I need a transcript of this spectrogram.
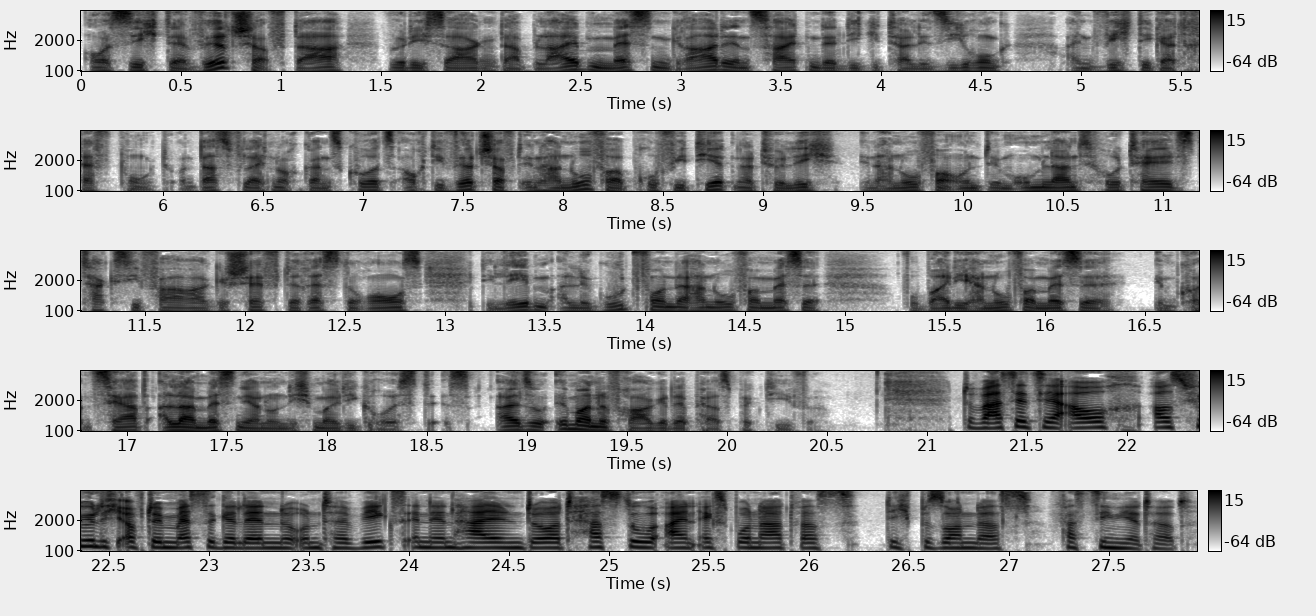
aus Sicht der Wirtschaft, da würde ich sagen, da bleiben Messen gerade in Zeiten der Digitalisierung ein wichtiger Treffpunkt. Und das vielleicht noch ganz kurz. Auch die Wirtschaft in Hannover profitiert natürlich in Hannover und im Umland. Hotels, Taxifahrer, Geschäfte, Restaurants, die leben alle gut von der Hannover Messe. Wobei die Hannover Messe im Konzert aller Messen ja noch nicht mal die größte ist. Also immer eine Frage der Perspektive. Du warst jetzt ja auch ausführlich auf dem Messegelände unterwegs in den Hallen dort. Hast du ein Exponat, was dich besonders fasziniert hat?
